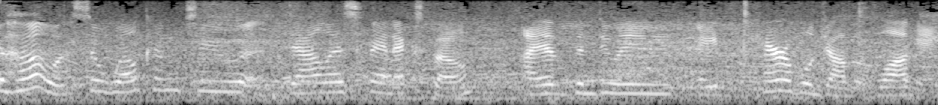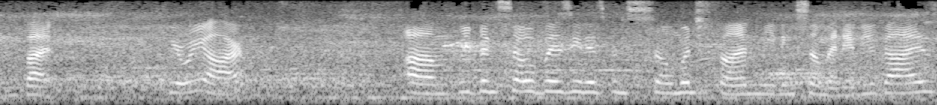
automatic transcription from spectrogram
Yo, ho, so welcome to Dallas Fan Expo. I have been doing a terrible job of vlogging, but here we are. Um, we've been so busy and it's been so much fun meeting so many of you guys,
